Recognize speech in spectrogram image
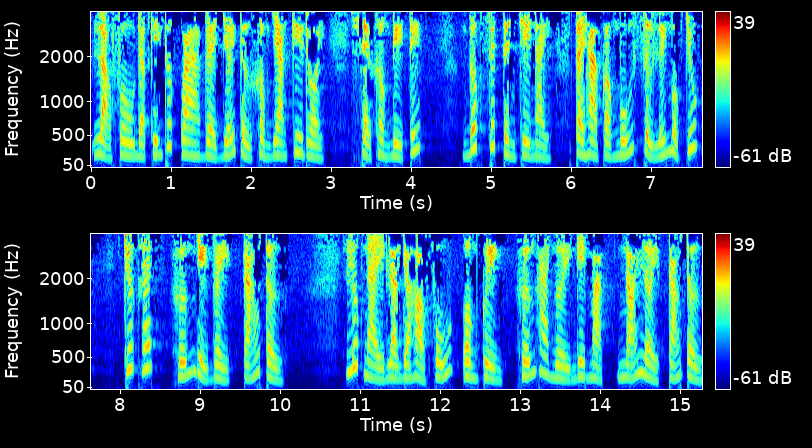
Lão Phu đã kiến thức qua về giới tự không gian kia rồi, sẽ không đi tiếp. Gốc xích tình chi này, tại hạ còn muốn xử lý một chút. Trước hết, hướng nhị vị cáo từ. Lúc này lão già họ Phú ôm quyền hướng hai người nghiêm mặt nói lời cáo từ.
